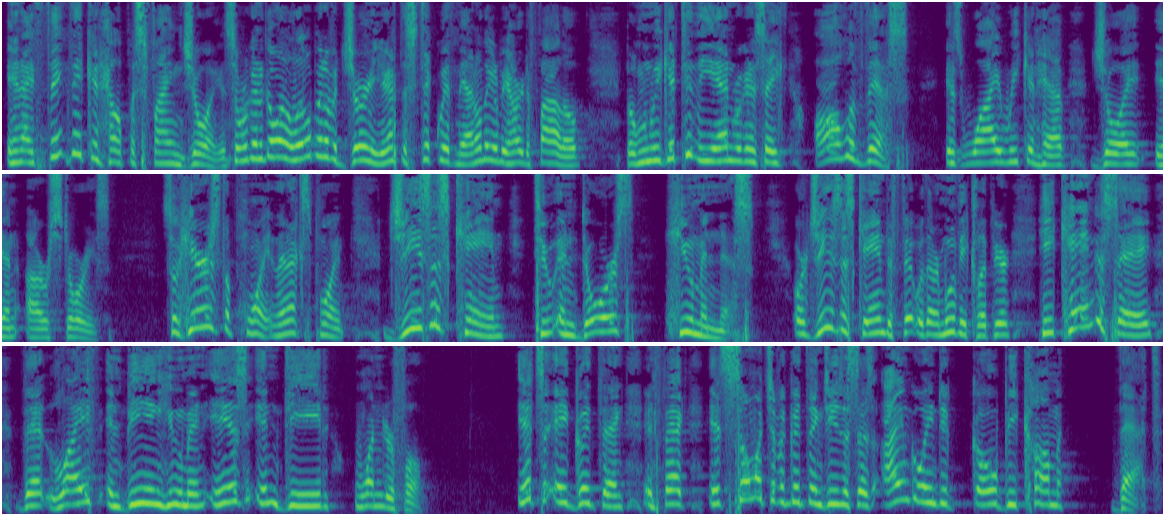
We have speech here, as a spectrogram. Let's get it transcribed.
And I think they can help us find joy. And so we're going to go on a little bit of a journey. You have to stick with me. I don't think it'll be hard to follow. But when we get to the end, we're going to say all of this is why we can have joy in our stories. So here's the point, the next point. Jesus came to endorse humanness. Or Jesus came to fit with our movie clip here. He came to say that life in being human is indeed wonderful. It's a good thing. In fact, it's so much of a good thing, Jesus says, I'm going to go become that.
